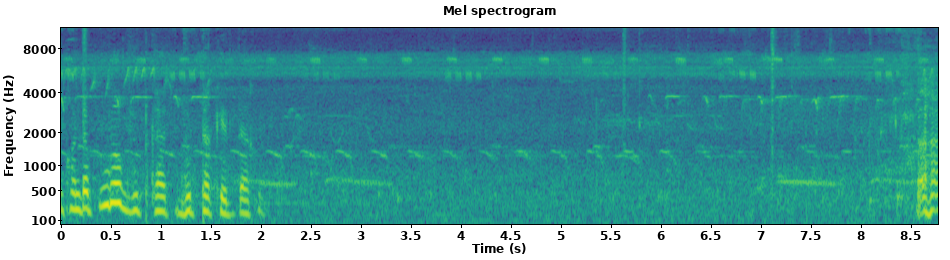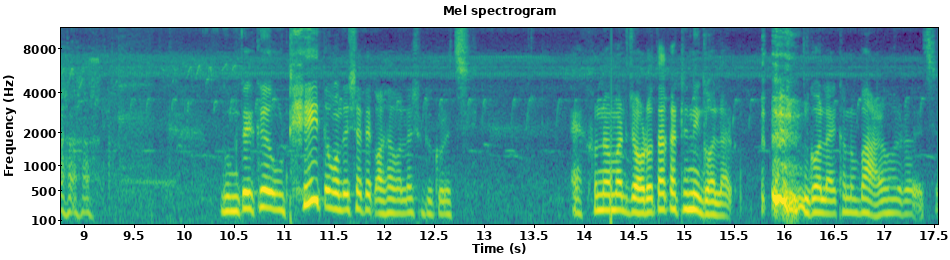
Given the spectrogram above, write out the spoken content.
ওখানটা পুরো ভুট্টা ভুট্টা ক্ষেত দেখো। ঘুম থেকে উঠেই তোমাদের সাথে কথা বলা শুরু করেছি। এখন আমার জড়তা কাটেনি গলার। গলা এখনও বার হয়ে রয়েছে।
